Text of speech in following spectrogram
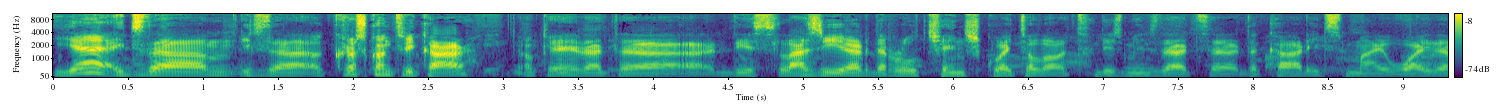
Yeah, it's the um, it's the cross country car. Okay, that uh, this last year the rule changed quite a lot. This means that uh, the car is my wider,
